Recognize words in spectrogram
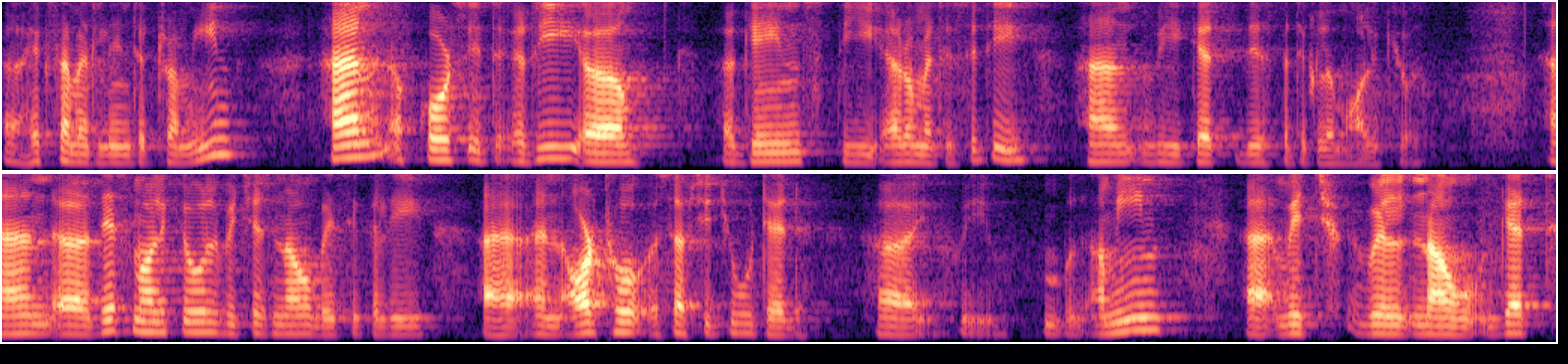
uh, hexamethylene tetramine and of course it uh, gains the aromaticity and we get this particular molecule. And uh, this molecule which is now basically uh, an ortho substituted uh, amine which will now get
